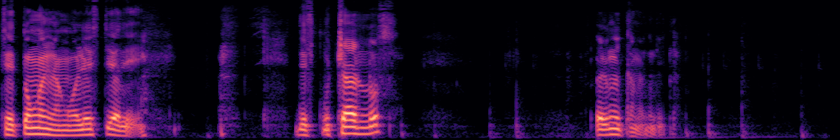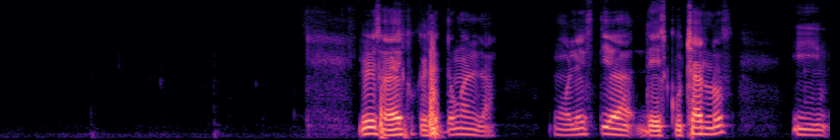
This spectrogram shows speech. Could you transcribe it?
se toman la molestia de, de escucharlos. Permítanme, Yo les agradezco que se toman la molestia de escucharlos y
